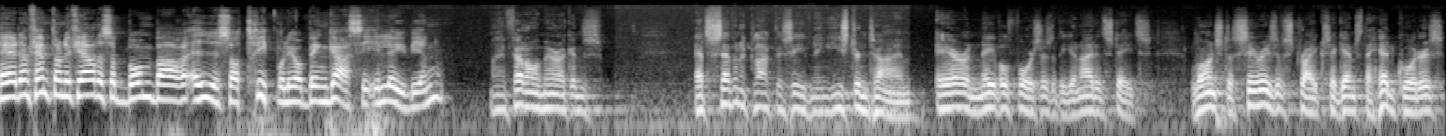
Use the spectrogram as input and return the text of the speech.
Eh, den 15 fjärde så bombar USA Tripoli och Benghazi i Libyen. My fellow Americans, at 7 o'clock this evening, Eastern Time, air and naval forces of the United States launched a series of strikes against the headquarters,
